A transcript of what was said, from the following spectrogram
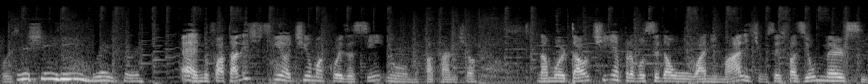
coisa. Breaker. É, no Fatality tinha, tinha uma coisa assim, no, no Fatality, ó. Na Mortal tinha pra você dar o Animality, vocês faziam Mercy,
